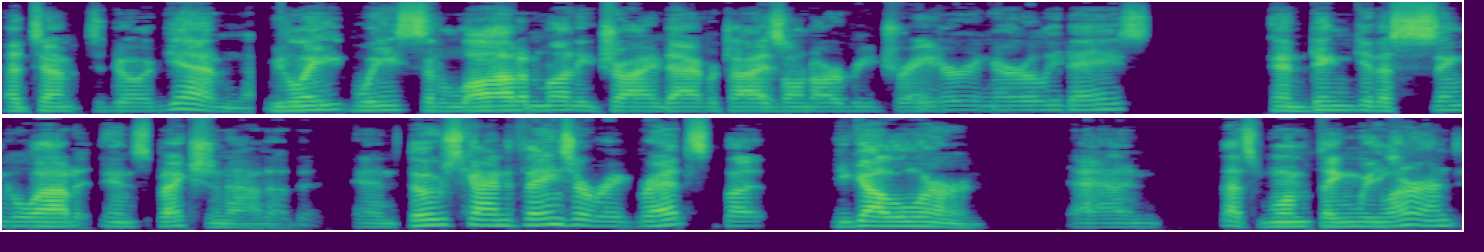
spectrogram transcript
attempt to do again. We late wasted a lot of money trying to advertise on RV Trader in the early days and didn't get a single out inspection out of it. And those kind of things are regrets, but you got to learn. And that's one thing we learned.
